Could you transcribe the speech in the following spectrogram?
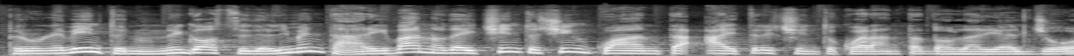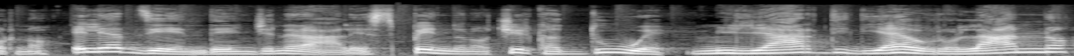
per un evento in un negozio di alimentari vanno dai 150 ai 340 dollari al giorno e le aziende in generale spendono circa 2 miliardi di euro l'anno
